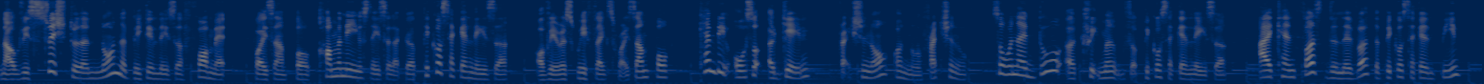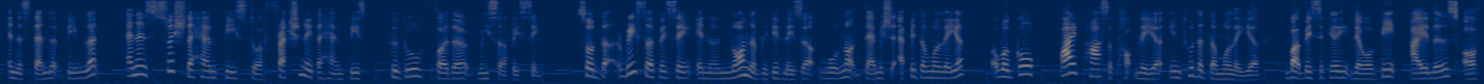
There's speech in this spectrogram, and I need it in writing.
Now, if we switch to the non-ablative laser format, for example, commonly used laser like a picosecond laser or various wavelengths, for example, can be also again fractional or non-fractional. So when I do a treatment with a picosecond laser, I can first deliver the picosecond beam in a standard beamlet and then switch the handpiece to a fractionated handpiece to do further resurfacing. So the resurfacing in a non-ablative laser will not damage the epidermal layer, but will go bypass the top layer into the dermal layer. But basically, there will be islands of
